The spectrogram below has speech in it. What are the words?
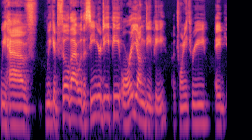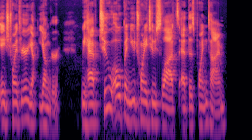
We have we could fill that with a senior DP or a young DP, a 23 age, age 23 or y- younger. We have two open U22 slots at this point in time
